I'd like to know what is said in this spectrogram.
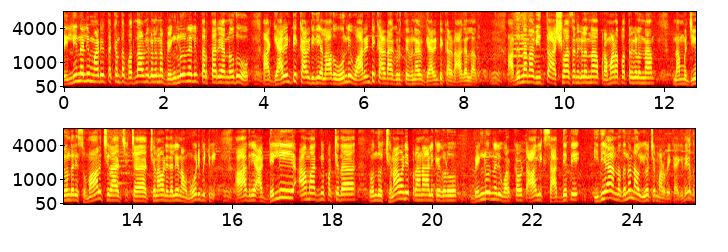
ಡೆಲ್ಲಿನಲ್ಲಿ ಮಾಡಿರ್ತಕ್ಕಂಥ ಬದಲಾವಣೆಗಳನ್ನು ಬೆಂಗಳೂರಿನಲ್ಲಿ ತರ್ತಾರೆ ಅನ್ನೋದು ಆ ಗ್ಯಾರಂಟಿ ಕಾರ್ಡ್ ಇದೆಯಲ್ಲ, ಅದು ಓನ್ಲಿ ವಾರಂಟಿ ಕಾರ್ಡ್ ಆಗಿರುತ್ತೆ ನಾವು ಗ್ಯಾರಂಟಿ ಕಾರ್ಡ್ ಆಗಲ್ಲ ಅದು. ಅದನ್ನು ನಾವು ಇತ್ತ ಆಶ್ವಾಸನೆಗಳನ್ನು, ಪ್ರಮಾಣ ಪತ್ರಗಳನ್ನು ನಮ್ಮ ಜೀವನದಲ್ಲಿ ಸುಮಾರು ಚುನಾ ಚ- ಚುನಾವಣೆಯಲ್ಲಿ ನಾವು ನೋಡಿಬಿಟ್ವಿ. ಆದರೆ ಆ ಡೆಲ್ಲಿ ಆಮ್ ಆದ್ಮಿ ಪಕ್ಷದ ಒಂದು ಚುನಾವಣೆ ಪ್ರಣಾಳಿಕೆಗಳು ಬೆಂಗಳೂರಿನಲ್ಲಿ ವರ್ಕೌಟ್ ಆಗ್ಲಿಕ್ಕೆ ಸಾಧ್ಯತೆ ಇದೆಯಾ ಅನ್ನೋದನ್ನು ನಾವು ಯೋಚನೆ ಮಾಡಬೇಕಾಗಿದೆ. ಅದು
